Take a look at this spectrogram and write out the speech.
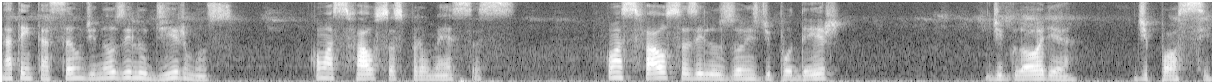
na tentação de nos iludirmos com as falsas promessas, com as falsas ilusões de poder, de glória, de posse.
